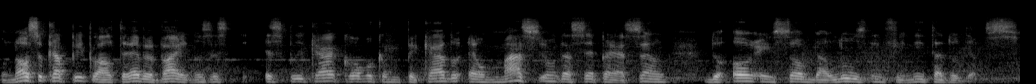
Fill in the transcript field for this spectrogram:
O nosso capítulo Altrebe vai nos explicar como que um pecado é o máximo da separação do Or Sof, da luz infinita do Deus.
